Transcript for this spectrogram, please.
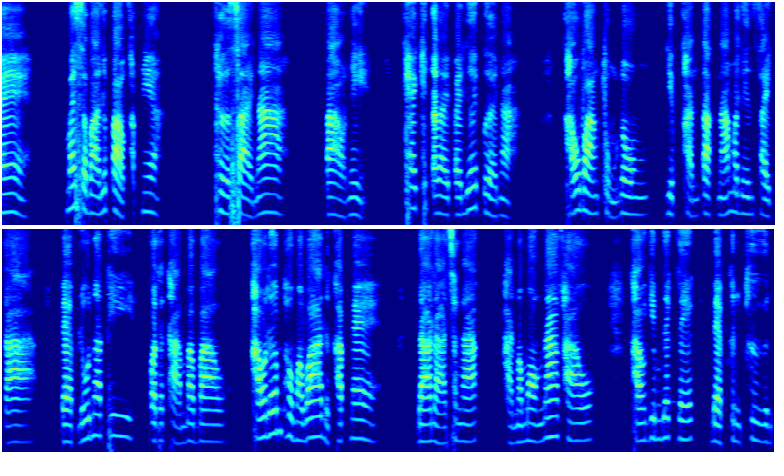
แม่ ไม่สบายหรือเปล่าครับเนี่ย เธอสายหน้า เปล่านี่ แค่คิดอะไรไปเรื่อยเปื่อยน่ะ เขาวางถุงลง หยิบขันตักน้ำมาเลนใส่กา แบบรู้หน้าที่ก่อนจะถามเบาๆ เขาเริ่มโทรมาว่าหรือครับแม่ ดาราชะงัก หันมามองหน้าเขา เขายิ้มเล็กๆ แบบคืน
